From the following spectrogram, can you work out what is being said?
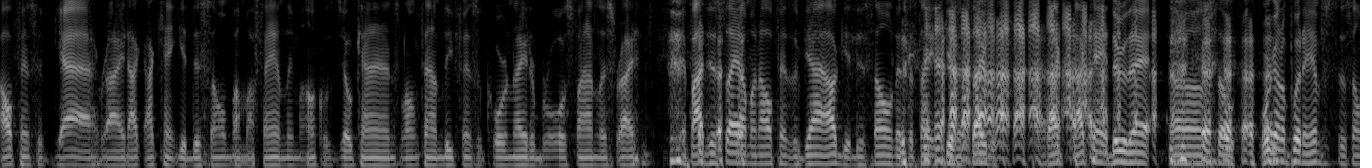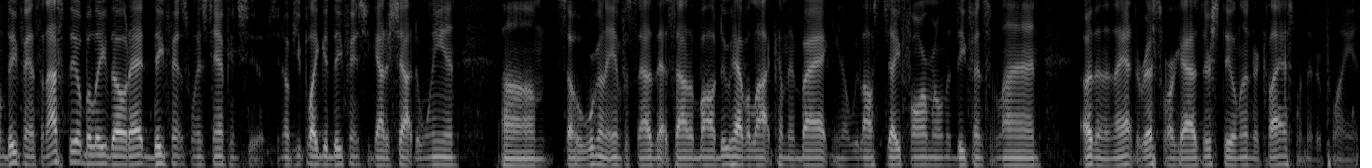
offensive guy, right? I, I can't get disowned by my family. My uncle's Joe Kines, longtime defensive coordinator, Broyles finalist, right? If, if, I just say I'm an offensive guy, I'll get disowned at the Thanksgiving table. I, I, can't do that. Um, so we're going to put an emphasis on defense, and I still believe though that defense wins championships. You know, if you play good defense, you got a shot to win. Um, so we're going to emphasize that side of the ball. Do have a lot coming back. You know, we lost Jay Farmer on the defensive line. Other than that, the rest of our guys, they're still underclassmen that are playing.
